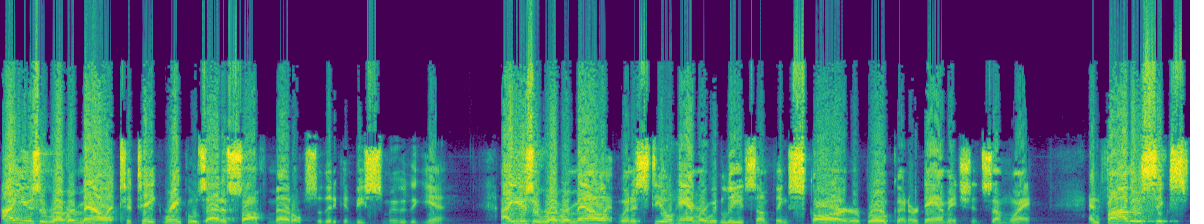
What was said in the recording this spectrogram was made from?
I use a rubber mallet to take wrinkles out of soft metal so that it can be smooth again. I use a rubber mallet when a steel hammer would leave something scarred or broken or damaged in some way. And Fathers 6,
